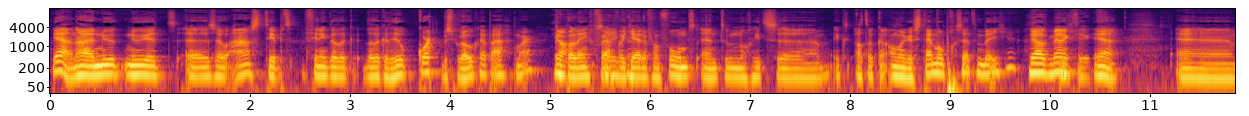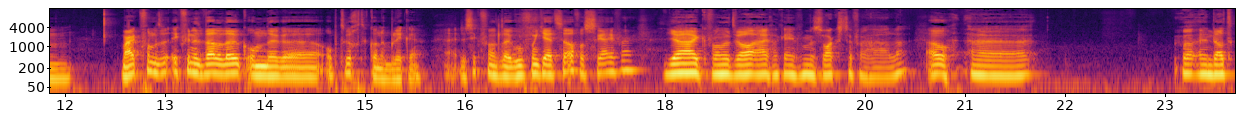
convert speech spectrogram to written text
Ja, nou, nu, nu je het eh, zo aanstipt, vind ik dat, ik dat ik het heel kort besproken heb eigenlijk maar. Ik Ja, heb alleen gevraagd wat jij ervan vond en toen nog iets... eh, ik had ook een andere stem opgezet een beetje. Ja, dat merkte ik. Ja. Ehm, maar ik, vond het, ik vind het wel leuk om erop op terug te kunnen blikken. Eh, dus ik vond het leuk. Hoe vond jij het zelf als schrijver? Ja, ik vond het wel eigenlijk een van mijn zwakste verhalen. Oh, Eh, en dat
